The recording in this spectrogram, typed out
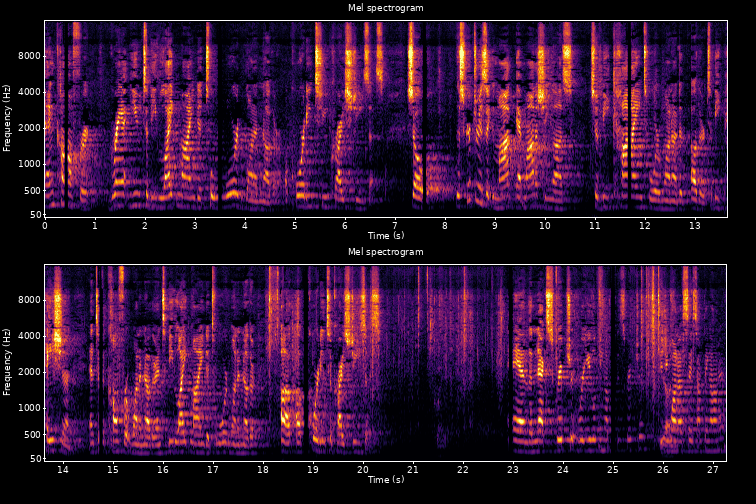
and comfort grant you to be like minded toward one another according to Christ Jesus. So the scripture is admon- admonishing us to be kind toward one another, to be patient, and to comfort one another, and to be like minded toward one another uh, according to Christ Jesus. And the next scripture, were you looking up the scripture? Did you want to say something on it?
